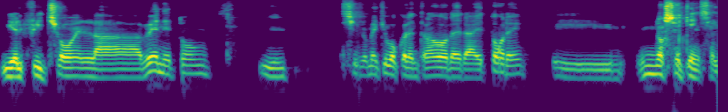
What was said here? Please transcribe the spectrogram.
y él fichó en la Benetton y si no me equivoco el entrenador era Ettore y no sé quién se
